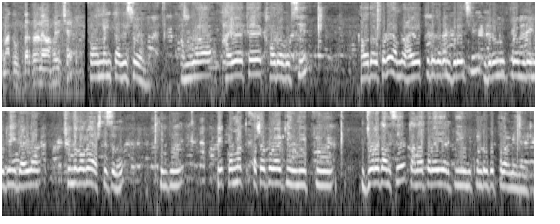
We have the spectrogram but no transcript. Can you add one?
ওনাকে উদ্ধার করে নেওয়া হয়েছে। আমার হাইওয়েতে খাওয়া দাওয়া করছি। খাওয়া দাওয়া করে আমরা হাইওয়ে থেকে যখন বেরোয়েছি বেরোনোর পরে মোটামুটি গাড়িটা সুন্দরভাবে আসতেছিল। কিন্তু এই কর্নার আসার পরে আর কি উনি একটু জোরে টানছে টানার পরেই আর কি উনি কন্ট্রোল করতে পারেনি গাড়িটা।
